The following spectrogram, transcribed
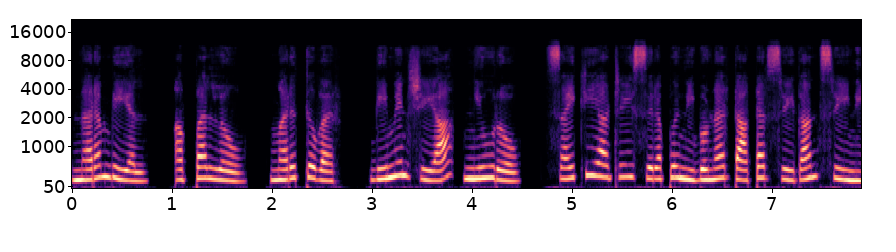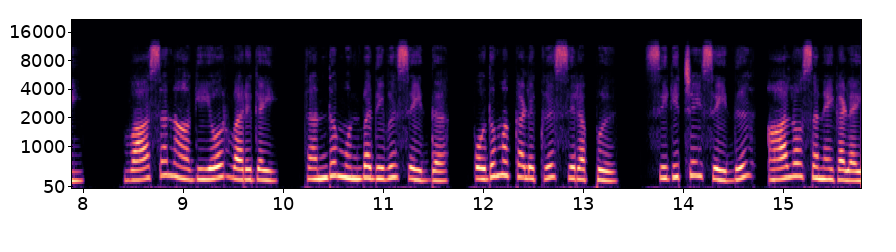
நரம்பியல் அப்பல்லோ மருத்துவர் டிமென்ஷியா நியூரோ சைக்கியாட்ரி சிறப்பு நிபுணர் டாக்டர் ஸ்ரீகாந்த் ஸ்ரீனி. வாசன் ஆகியோர் வருகை. தந்து முன்பதிவு செய்த பொதுமக்களுக்கு சிறப்பு. சிகிச்சை செய்து ஆலோசனைகளை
